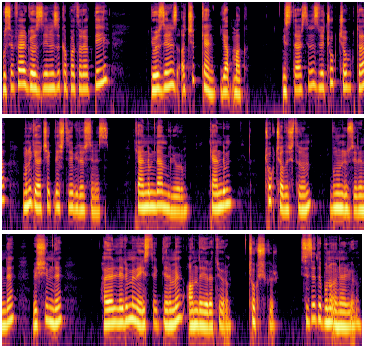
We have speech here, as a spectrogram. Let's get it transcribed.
bu sefer gözlerinizi kapatarak değil, gözleriniz açıkken yapmak istersiniz ve çok çabuk da bunu gerçekleştirebilirsiniz. Kendimden biliyorum. Kendim çok çalıştığım bunun üzerinde ve şimdi hayallerimi ve isteklerimi anda yaratıyorum. Çok şükür. Size de bunu öneriyorum.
